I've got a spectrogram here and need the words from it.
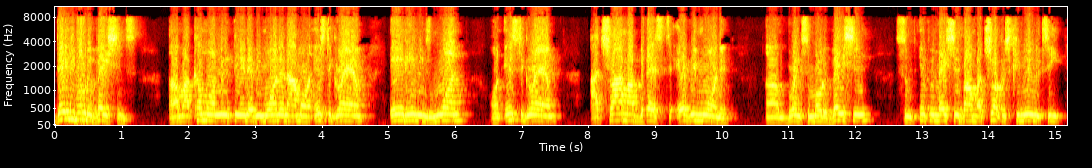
daily motivations. Um, I come on LinkedIn every morning. I'm on Instagram, Ed Hennings one on Instagram. I try my best to every morning um, bring some motivation, some information about my truckers community,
